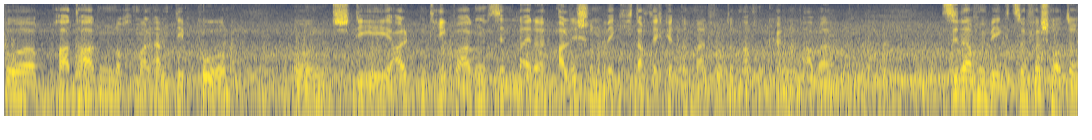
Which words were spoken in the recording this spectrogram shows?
vor ein paar Tagen nochmal am Depot und die alten Triebwagen sind leider alle schon weg. Ich dachte, ich könnte noch mal ein Foto machen können, aber sind auf dem Weg zur Verschrottung.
